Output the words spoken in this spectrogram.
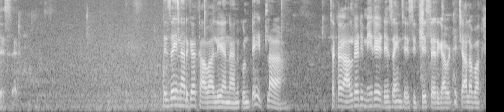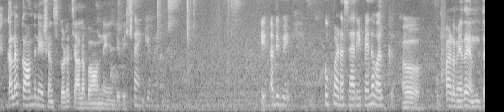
చేశారు. డిజైనర్గా కావాలి అని అనుకుంటే ఇట్లా చక్కగా ఆల్రెడీ మీరే డిజైన్ చేసి ఇచ్చేసారు కాబట్టి చాలా బాగా కలర్ కాంబినేషన్స్ కూడా చాలా బాగున్నాయండి ఇవి. థ్యాంక్ యూ మేడం అది ఉప్పాడ శారీ పైన వర్క్. ఓ ఉప్పాడ మీద ఎంత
